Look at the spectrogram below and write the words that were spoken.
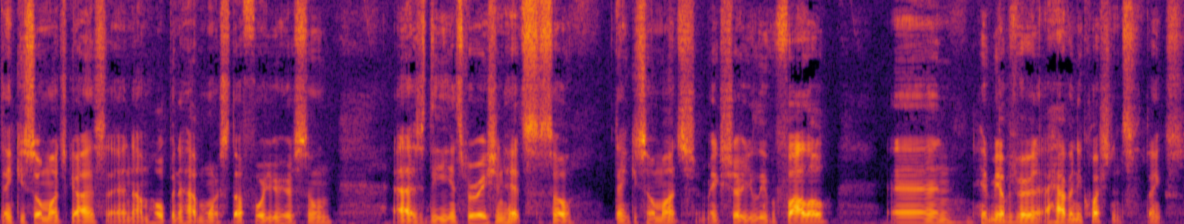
thank you so much, guys. And I'm hoping to have more stuff for you here soon as the inspiration hits. So thank you so much. Make sure you leave a follow and hit me up if you have any questions. Thanks.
